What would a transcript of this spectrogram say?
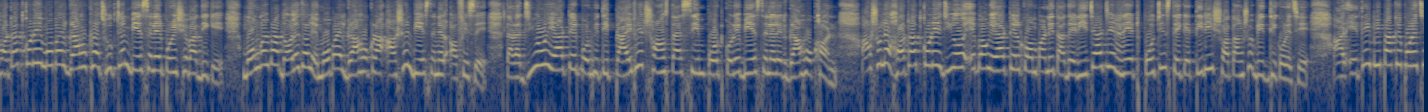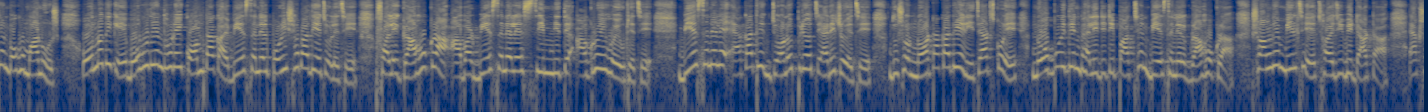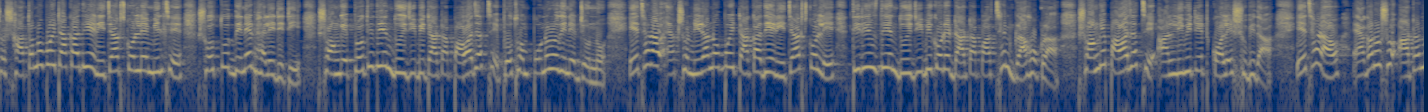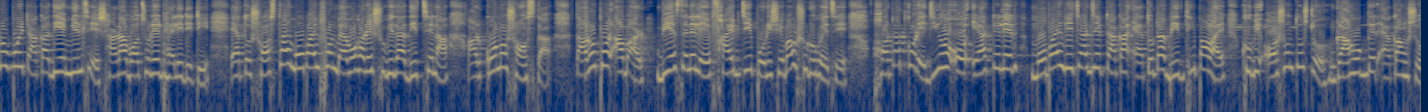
হঠাৎ করেই মোবাইল গ্রাহকরা ঝুঁকছেন বিএসএনএল পরিষেবার দিকে। মঙ্গলবার দলে দলে মোবাইল গ্রাহকরা আসেন বিএসএনএল অফিসে। তারা জিও এয়ারটেল প্রভৃতি প্রাইভেট সংস্থার সিম পোর্ট করে বিএসএনএল এর গ্রাহক হন। আসলে হঠাৎ করে জিও এবং এয়ারটেল কোম্পানি তাদের রিচার্জের রেট পঁচিশ থেকে তিরিশ শতাংশ বৃদ্ধি করেছে। আর এতেই বিপাকে পড়েছেন বহু মানুষ। অন্যদিকে বহুদিন ধরেই কম টাকায় বিএসএনএল পরিষেবা দিয়ে চলেছে। ফলে গ্রাহকরা আবার বিএসএনএল এর সিম নিতে আগ্রহী হয়ে উঠেছে। বিএসএনএল এ একাধিক জনপ্রিয় চ্যারিট রয়েছে। দুশো ন টাকা দিয়ে রিচার্জ করে নব্বই দিন ভ্যালিডিটি পাচ্ছেন বিএসএনএল গ্রাহকরা। সঙ্গে মিলছে ছয় জিবি ডাটা একশো সাতানব্বই টাকা দিয়ে রিচার্জ করলে মিলছে সত্তর দিনের ভ্যালিডিটি সঙ্গে প্রতিদিন দুই জিবি ডাটা পাওয়া যাচ্ছে প্রথম পনেরো দিনের জন্য। এছাড়াও একশো নিরানব্বই টাকা দিয়ে রিচার্জ করলে তিরিশ দিন দুই জিবি করে ডাটা পাচ্ছেন গ্রাহকরা। সঙ্গে পাওয়া যাচ্ছে আনলিমিটেড কলের সুবিধা। এছাড়াও এগারোশো আটানব্বই টাকা দিয়ে মিলছে সারা বছরের ভ্যালিডিটি এত সস্তায় মোবাইল ফোন ব্যবহারের সুবিধা দিচ্ছে না, আর কোনো সংস্থা। তার উপর আবার বিএসএনএল ফাইভ জি পরিষেবাও শুরু হয়েছে। হঠাৎ করে জিও ও এয়ারটেলের মোবাইল রিচার্জের টাকা এতটা বৃদ্ধি পাওয়ায় খুবই অসন্তুষ্ট গ্রাহকদের একাংশ।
